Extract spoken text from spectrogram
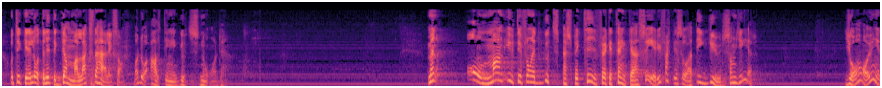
och tycker det låter lite gammaldags det här. Liksom. Vadå, allting är Guds nåd? Men om man utifrån ett gudsperspektiv försöker tänka så är det ju faktiskt så att det är Gud som ger. Jag har ju ingen,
